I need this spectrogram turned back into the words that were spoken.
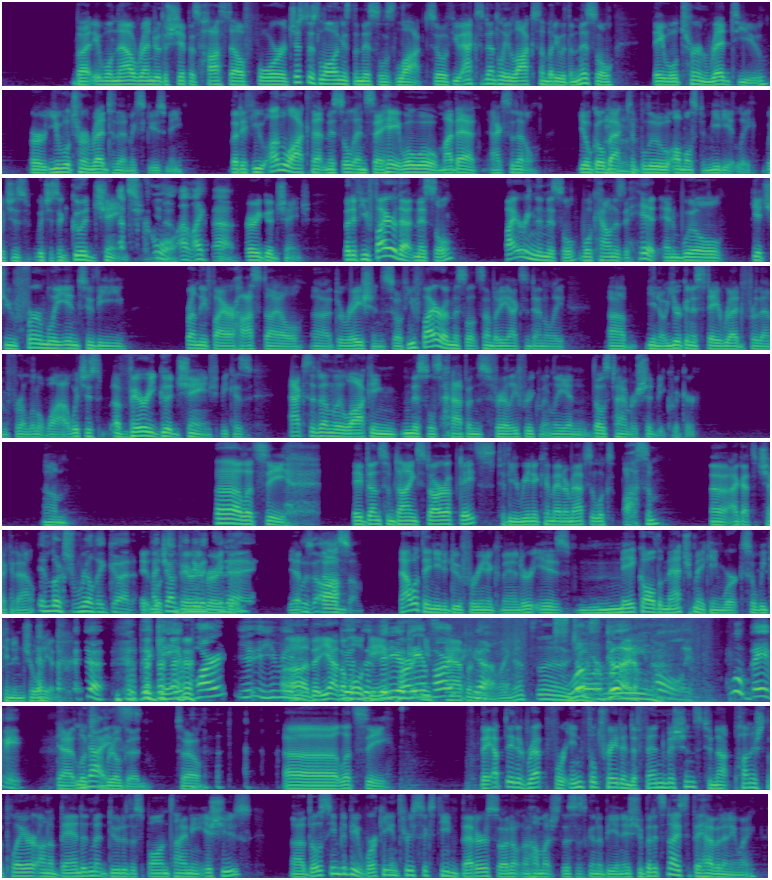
but it will now render the ship as hostile for just as long as the missile is locked. So if you accidentally lock somebody with a missile, they will turn red to you, or you will turn red to them, excuse me. But if you unlock that missile and say, "Hey, whoa, whoa, my bad, accidental," you'll go back to blue almost immediately, which is which is a good change. That's you cool. know? I like Yeah, that. very good change. But if you fire that missile, firing the missile will count as a hit and will get you firmly into the friendly fire hostile uh, duration. So if you fire a missile at somebody accidentally, uh, you know you're going to stay red for them for a little while, which is a very good change because accidentally locking missiles happens fairly frequently, and those timers should be quicker. Um, uh, let's see. They've done some Dying Star updates to the Arena Commander maps. It looks awesome. Uh, I got to check it out. It looks really good. It I looks jumped very, into it very good. today. Yep. It was Um, awesome. now what they need to do for Arena Commander is make all the matchmaking work so we can enjoy it. Yeah, the game part. You, you mean uh, the, yeah, the, the- whole the game video part game needs part? to happen Yeah. now. Like that's uh, looks good? Holy, oh baby. yeah, it looks real good. So, uh, let's see. They updated rep for infiltrate and defend missions to not punish the player on abandonment due to the spawn timing issues. Uh, those seem to be working in 316 better, so I don't know how much this is going to be an issue, but it's nice that they have it anyway.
